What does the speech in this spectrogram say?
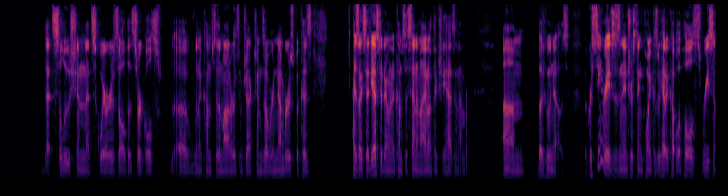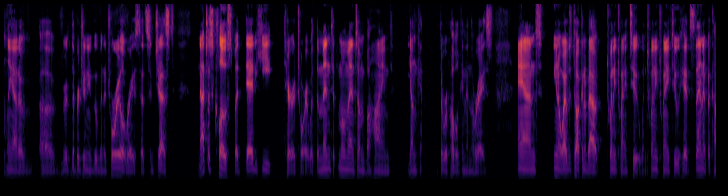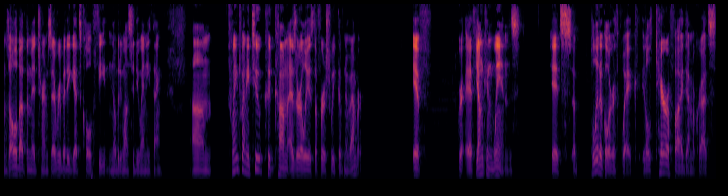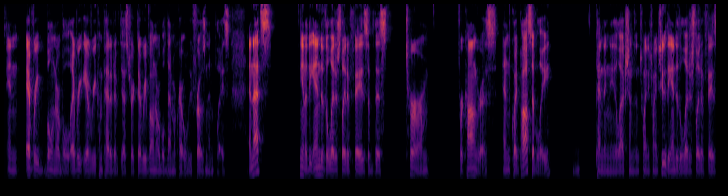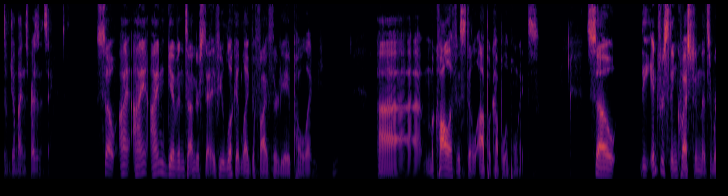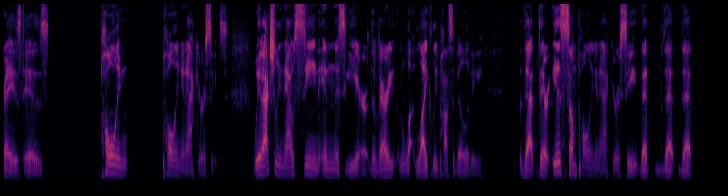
that solution that squares all the circles uh, when it comes to the moderates' objections over numbers. Because, as I said yesterday, when it comes to Sinema, I don't think she has a number. Um, but who knows? But Christine raises an interesting point because we had a couple of polls recently out of uh, the Virginia gubernatorial race that suggest not just close but dead heat territory with the momentum behind Youngkin, the Republican in the race. And, you know, I was talking about 2022. When 2022 hits, then it becomes all about the midterms. Everybody gets cold feet nobody wants to do anything. Um, 2022 could come as early as the first week of November. If if Youngkin wins, it's a political earthquake. It'll terrify Democrats in every vulnerable, every every competitive district. Every vulnerable Democrat will be frozen in place, and that's you know the end of the legislative phase of this term for Congress, and quite possibly pending the elections in 2022, the end of the legislative phase of Joe Biden's presidency. So I, I I'm given to understand if you look at like the 538 polling, uh McAuliffe is still up a couple of points. So the interesting question that's raised is polling polling inaccuracies. We have actually now seen in this year the very li- likely possibility that there is some polling inaccuracy that that that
